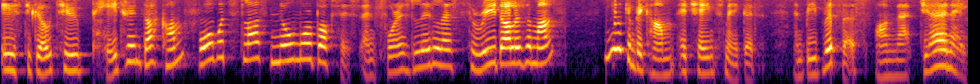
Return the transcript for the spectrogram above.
is to go to patreon.com forward slash no more boxes, and for as little as $3 a month, you can become a change maker and be with us on that journey,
